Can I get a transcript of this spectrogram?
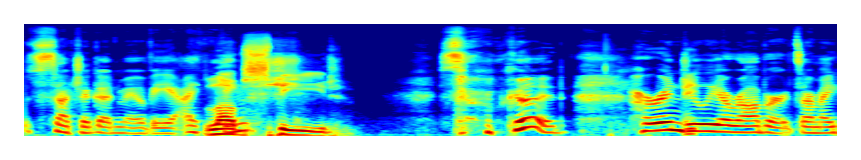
Such a good movie. I Love Speed. So good. Her and Julia Roberts are my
